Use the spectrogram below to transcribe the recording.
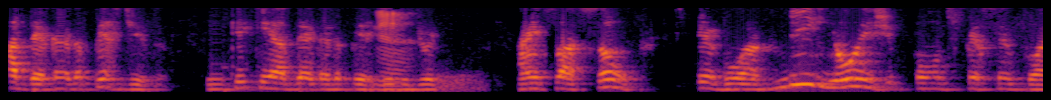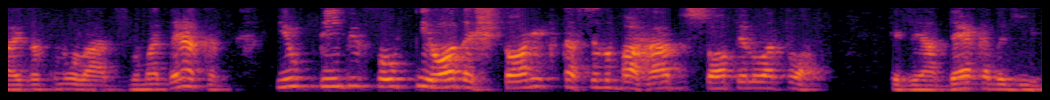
A década perdida. O que, que é a década perdida é. de 80? A inflação chegou a milhões de pontos percentuais acumulados numa década e o PIB foi o pior da história que está sendo barrado só pelo atual. Quer dizer, a década de,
